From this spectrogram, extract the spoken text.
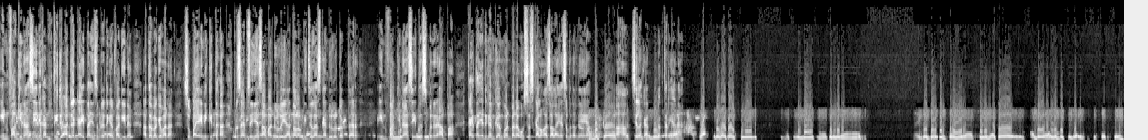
invaginasi ini kan tidak ada kaitannya sebenarnya dengan vagina. Atau bagaimana? Supaya ini kita persepsinya sama dulu ya. Tolong dijelaskan dulu dokter. Invaginasi itu sebenarnya apa? Kaitannya dengan gangguan pada usus kalau nggak salah ya sebenarnya ya. Betul. Aha, silakan dokter Yana. Ya, terima kasih. Selamat pagi semua pendengar. Nah, jadi invaginasi ini atau ada yang menyebut juga infection.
